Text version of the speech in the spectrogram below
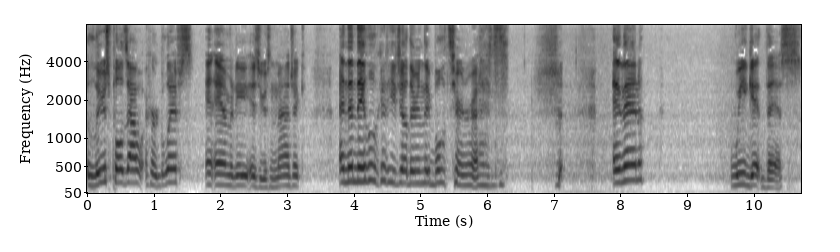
Luz pulls out her glyphs, and Amity is using magic. And then they look at each other and they both turn red. and then we get this.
